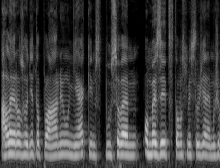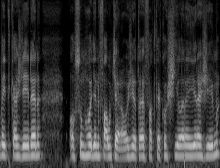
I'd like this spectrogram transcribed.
ale rozhodně to plánuju nějakým způsobem omezit v tom smyslu, že nemůžu být každý den 8 hodin v autě, no, že to je fakt jako šílený režim,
